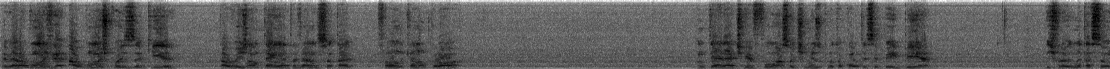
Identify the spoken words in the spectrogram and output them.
Tá vendo? Algumas, algumas coisas aqui talvez não tenha, tá vendo? Só tá falando que é no Pro. Internet reforço, otimiza o protocolo TCP/IP, desfragmentação,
